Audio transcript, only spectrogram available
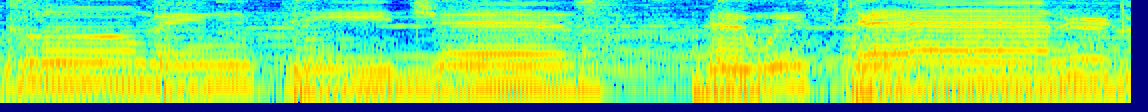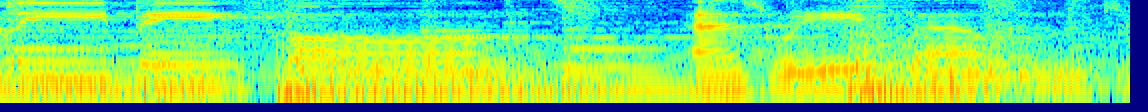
blooming peaches, and we scattered leaping fawns as we fell into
